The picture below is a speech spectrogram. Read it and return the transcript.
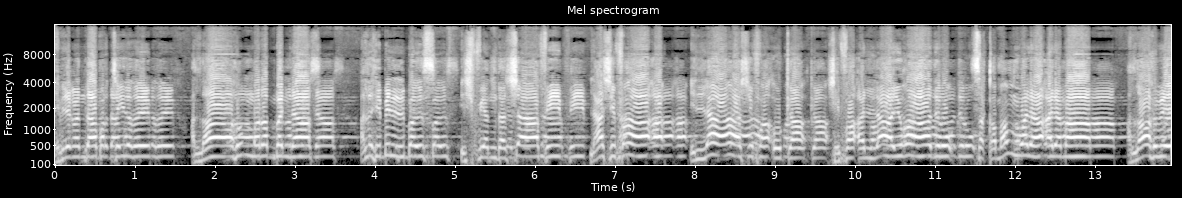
നബിതങ്ങൾ എന്താ പറ- ചെയ്തത്? അല്ലാഹുമ്മ റബ്ബന്നാസ് അൽഹിബിൽ ബസ് ഇഷ്ഫിയൻ ഷാഫി ലാ ഷിഫാ ഇല്ലാ ശിഫാഉക ശിഫാഅൻ ലാ യുഗാദിറു സഖമൻ വലാ അലമാ. അല്ലാഹുവേ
